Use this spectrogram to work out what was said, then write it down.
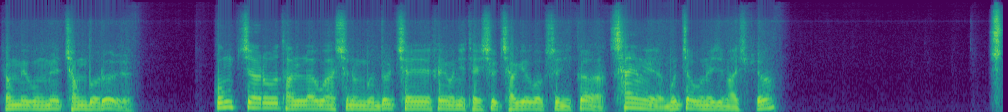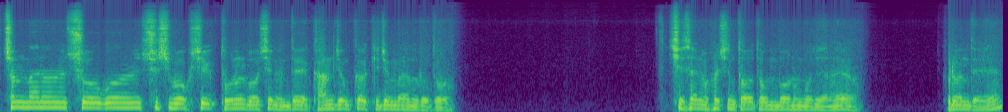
경매공매 정보를 공짜로 달라고 하시는 분들 제 회원이 되실 자격 없으니까 사용해요. 문자 보내지 마십시오. 수천만 원, 수억 원, 수십억씩 돈을 버시는데 감정가 기준만으로도 시세는 훨씬 더 돈 버는 거잖아요. 그런데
